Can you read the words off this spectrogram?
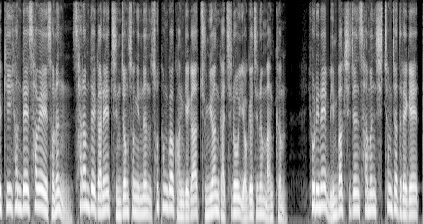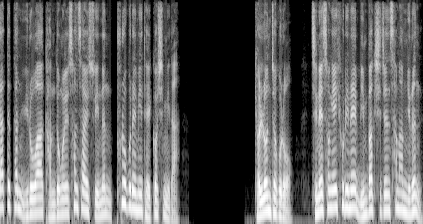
특히 현대 사회에서는 사람들 간의 진정성 있는 소통과 관계가 중요한 가치로 여겨지는 만큼 효린의 민박 시즌 3은 시청자들에게 따뜻한 위로와 감동을 선사할 수 있는 프로그램이 될 것입니다. 결론적으로 진혜성의 효린의 민박 시즌 3 합류는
